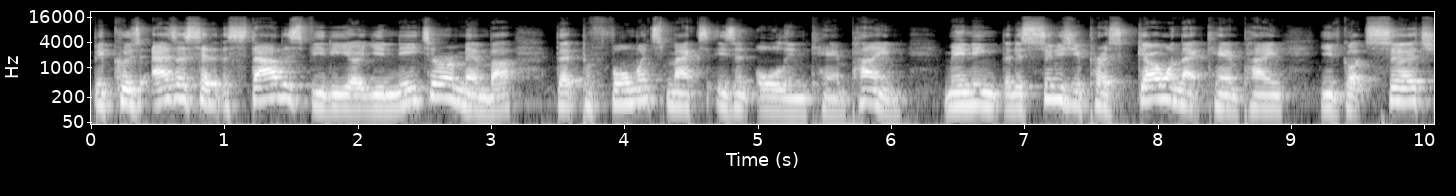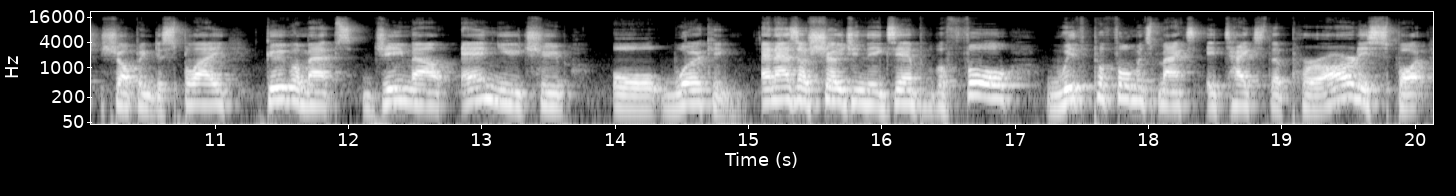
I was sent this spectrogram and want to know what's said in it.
because as I said at the start of this video, you need to remember that Performance Max is an all-in campaign, meaning that as soon as you press go on that campaign, you've got search, shopping, display, Google Maps, Gmail, and YouTube all working. And as I showed you in the example before, with Performance Max, it takes the priority spot.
